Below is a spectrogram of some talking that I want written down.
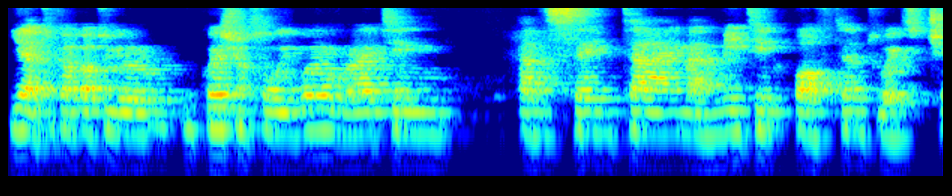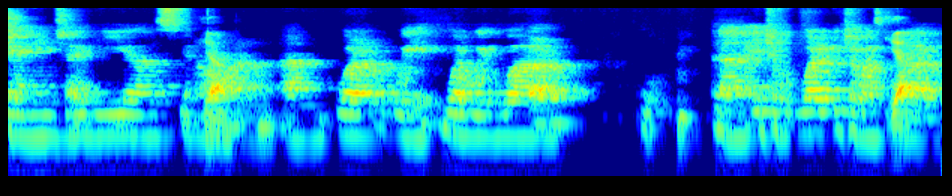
yeah, to come back to your question, so we were writing at the same time and meeting often to exchange ideas, you know, Yeah. and, and where we where we were, uh, each of each of us Yeah. were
